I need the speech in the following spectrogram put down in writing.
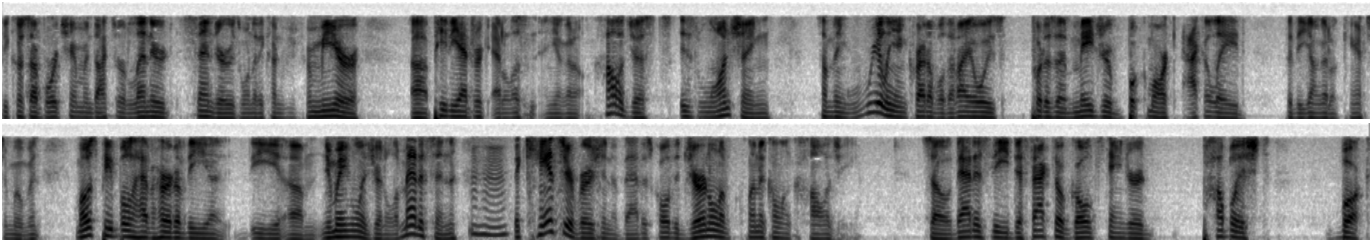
because our board chairman, Dr. Leonard Sender, who's one of the country's premier uh, pediatric, adolescent, and young adult oncologists, is launching something really incredible that I always put as a major bookmark accolade for the young adult cancer movement. Most people have heard of the uh, the um, New England Journal of Medicine. Mm-hmm. The cancer version of that is called the Journal of Clinical Oncology. So that is the de facto gold standard published book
